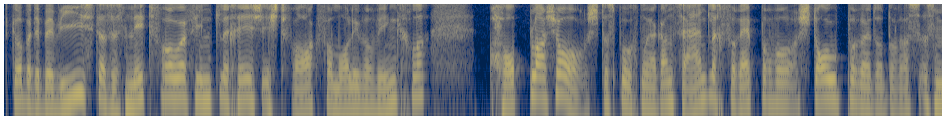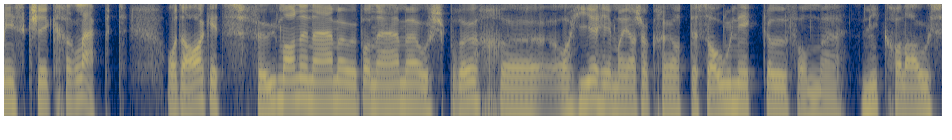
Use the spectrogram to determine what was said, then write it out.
ich glaube, der Beweis, dass es nicht frauenfindlich ist, ist die Frage von Oliver Winkler. Hoppla George, das braucht man ja ganz ähnlich für jemanden, der stolpert oder ein, ein Missgeschick erlebt. Auch da gibt es viele Mannennamen, Übernahmen und Sprüche. Äh, auch hier haben wir ja schon gehört, der Saunickel vom äh, Nikolaus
